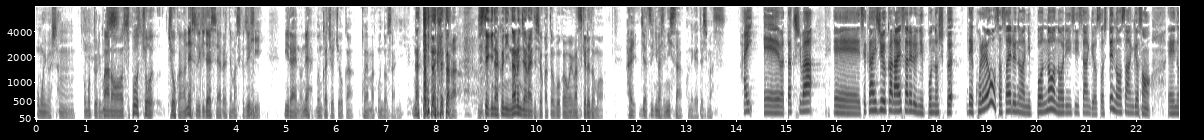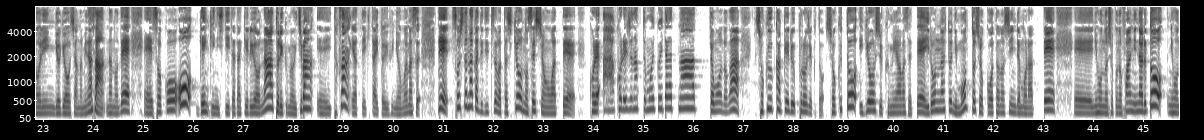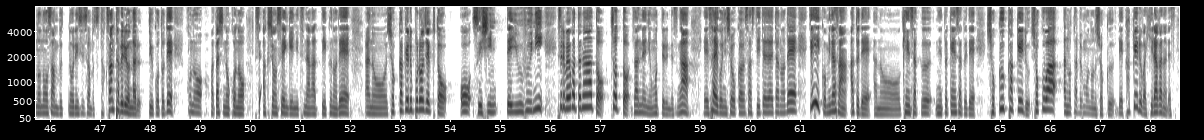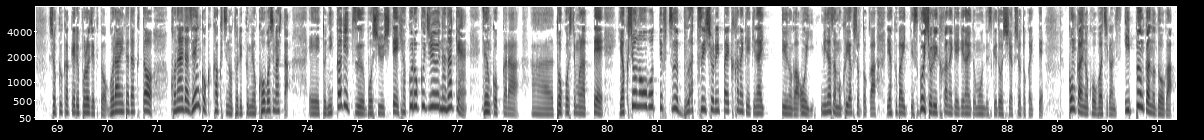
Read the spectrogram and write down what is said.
思いました、ん。思っておりまあ、ます、あのスポーツ庁長官がね鈴木大地さんやられてますけどぜひ未来のね文化庁長官小山君堂さんになっていただけたら素敵な国になるんじゃないでしょうかと僕は思いますけれども。はいじゃあ続きまして西さんお願いいたします。はい、えー私は、えー世界中から愛される日本の祝。でこれを支えるのは日本の農林水産業そして農産漁村、えー農林漁業者の皆さんなので、えーそこを元気にしていただけるような取り組みを一番、えーたくさんやっていきたいというふうに思います。でそうした中で実は私今日のセッション終わってこれああこれじゃなくてもう一個言いたかったなーって思うのが食かけるプロジェクト。食と異業種組み合わせていろんな人にもっと食を楽しんでもらって、えー日本の食のファンになると日本の農産物農林水産物たくさん食べるようになるっていうことでこの私のこのアクション宣言につながっていくのであの食かけるプロジェクトを推進っていうふうにすればよかったなとちょっと残念に思ってるんですが、えー最後に紹介をさせていただいたのでぜひこう皆さん後であの検索ネット検索で食かける食はあの食べ物の食。でかけるはひらがなです。食かけるプロジェクトご覧いただくとこの間全国各地の取り組みを公募しました、えー、と2ヶ月募集して167件全国からあ投稿してもらって役所の応募って普通分厚い書類いっぱい書かなきゃいけない。っていうのが多い。皆さんも区役所とか役場行ってすごい書類書かなきゃいけないと思うんですけど市役所とか行って。今回の公募は違うんです。1分間の動画。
